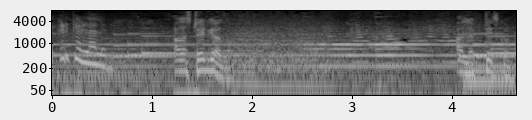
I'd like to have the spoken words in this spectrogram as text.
ఎక్కడికి వెళ్ళాలని? అలా స్ట్రైట్ కాదు ఆ లెఫ్ట్ తీసుకోండి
